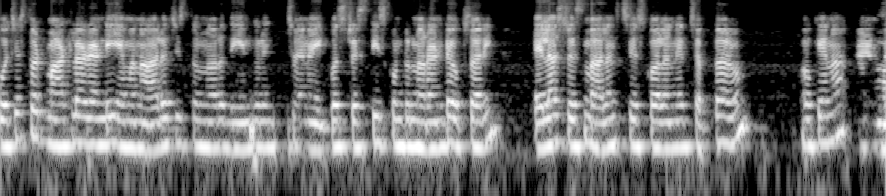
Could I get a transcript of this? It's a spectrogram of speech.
కోచెస్ తోటి మాట్లాడండి ఏమైనా ఆలోచిస్తున్నారు దేని గురించి అయినా ఎక్కువ స్ట్రెస్ తీసుకుంటున్నారంటే ఒకసారి ఎలా స్ట్రెస్ బ్యాలెన్స్ చేసుకోవాలనేది చెప్తారు. ఓకేనా? అండ్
